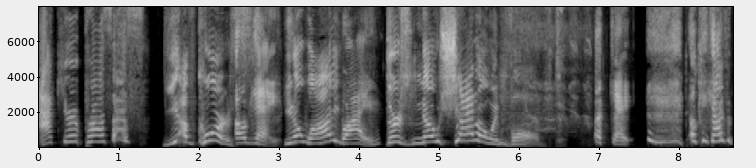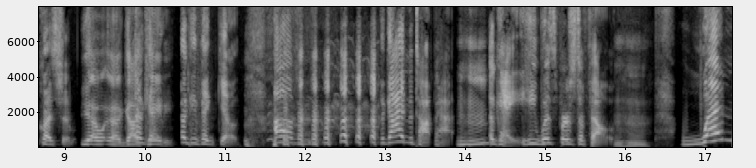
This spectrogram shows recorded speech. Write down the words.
accurate process? Yeah, of course. Okay. You know why? Why? There's no shadow involved. Okay. Okay, I have a question. yeah, uh, guy okay. Katie. Okay, thank you. Um, the guy in the top hat. Mm-hmm. Okay, he whispers to Phil. Mm-hmm. When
